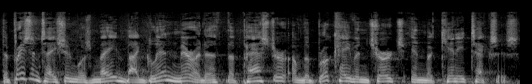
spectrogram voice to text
The presentation was made by Glenn Meredith, the pastor of the Brookhaven Church in McKinney, Texas.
